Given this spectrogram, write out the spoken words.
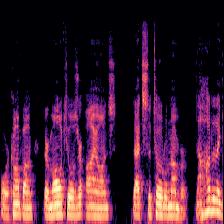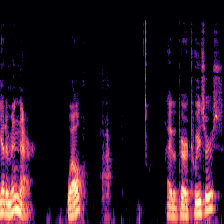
or a compound, they're molecules or ions. That's the total number. Now, how did I get them in there? Well, I have a pair of tweezers.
